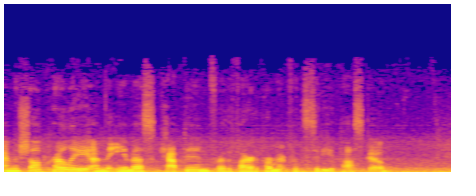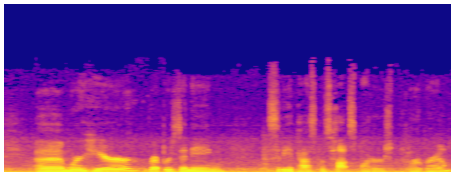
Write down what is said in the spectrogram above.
I'm Michele Crowley. I'm the EMS captain for the fire department for the city of Pasco. Um, we're here representing City of Pasco's Hot Spotters program.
